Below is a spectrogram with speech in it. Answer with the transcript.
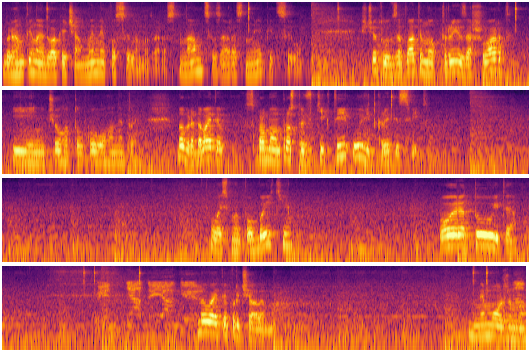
Бригантина і два кича. Ми не посилимо зараз. Нам це зараз не під силу. Що тут? Заплатимо 3 за шварт і нічого толкового не той. Добре, давайте спробуємо просто втікти у відкритий світ. Ось ми побиті. Ой, рятуйте. Давайте причалимо. Не можемо.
